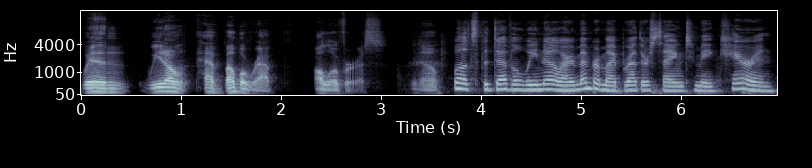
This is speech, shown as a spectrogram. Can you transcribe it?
when we don't have bubble wrap all over us. You know. Well, it's the devil we know. I remember my brother saying to me, Karen,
